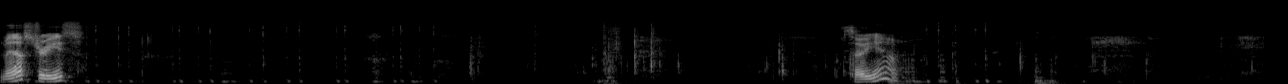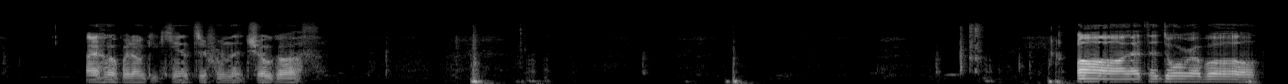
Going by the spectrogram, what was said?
Masteries. So yeah. I hope I don't get cancer from that Cho'Gath. Oh, that's adorable.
